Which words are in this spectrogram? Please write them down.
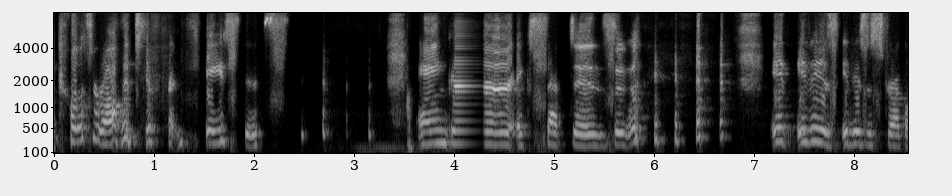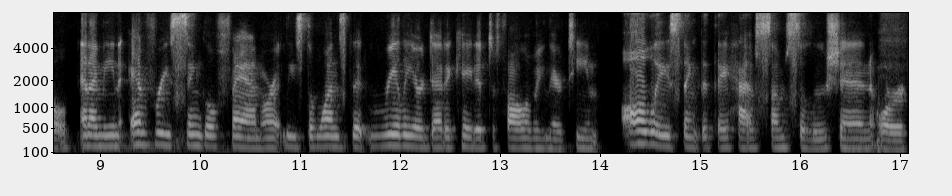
go through all the different phases anger, acceptance. it, it is it is a struggle and i mean every single fan or at least the ones that really are dedicated to following their team always think that they have some solution or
